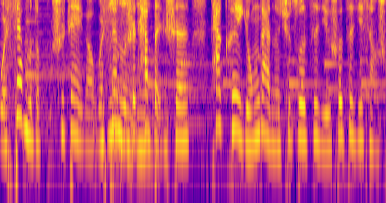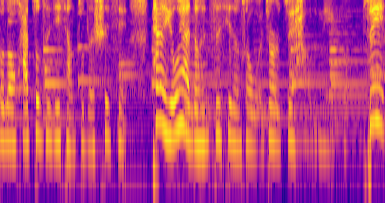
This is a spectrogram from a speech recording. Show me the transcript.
我羡慕的不是这个，我羡慕的是她嗯嗯嗯本身，她可以勇敢的去做自己，说自己想说的话，做自己想做的事情，她永远都很自信的说，我就是最好的那一个，所以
